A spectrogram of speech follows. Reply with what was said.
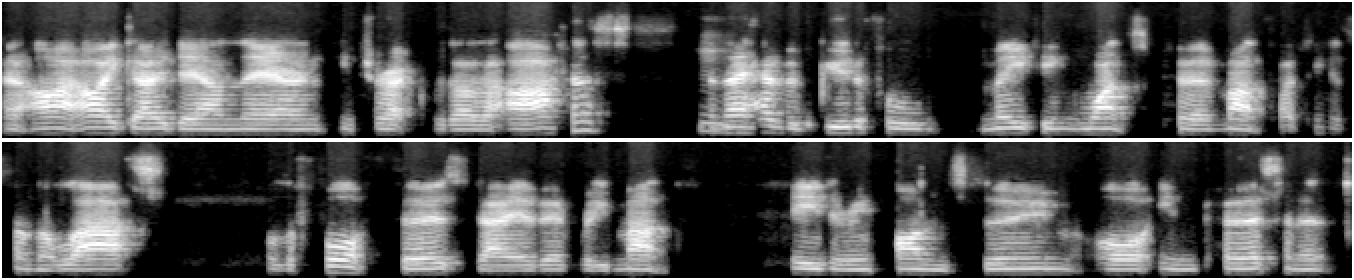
And I, I go down there and interact with other artists, and Mm. they have a beautiful meeting once per month. I think it's on the last or the fourth Thursday of every month, either in, on Zoom or in person. And it's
